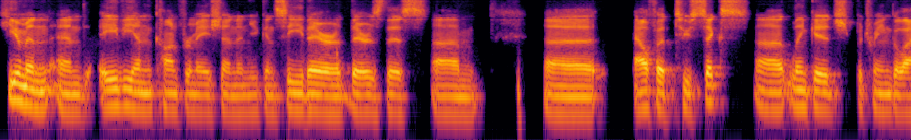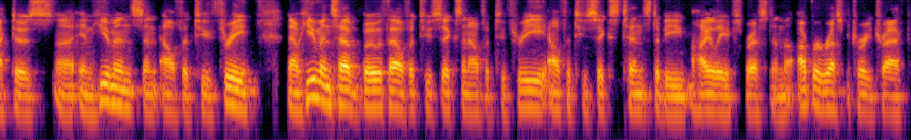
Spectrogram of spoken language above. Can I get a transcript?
human and avian conformation. And you can see there, there's this um, uh, alpha 2 6 uh, linkage between galactose uh, in humans and alpha 2 3. Now, humans have both alpha 2 6 and alpha 2 3. Alpha 2 6 tends to be highly expressed in the upper respiratory tract,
